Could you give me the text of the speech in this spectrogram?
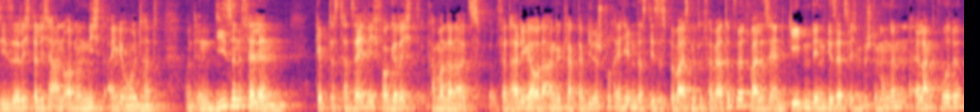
diese richterliche Anordnung nicht eingeholt hat. Und in diesen Fällen gibt es tatsächlich vor Gericht, kann man dann als Verteidiger oder Angeklagter Widerspruch erheben, dass dieses Beweismittel verwertet wird, weil es ja entgegen den gesetzlichen Bestimmungen erlangt wurde.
